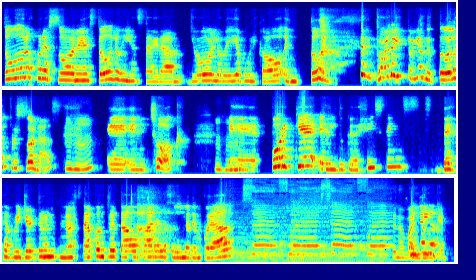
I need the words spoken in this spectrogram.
Todos los corazones, todos los Instagram, yo lo veía publicado en, todas las historias de todas las personas, eh, en shock, eh, porque el duque de Hastings deja Bridgerton, no está contratado para la segunda temporada. Se fue, se fue. Se nos va el duque.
